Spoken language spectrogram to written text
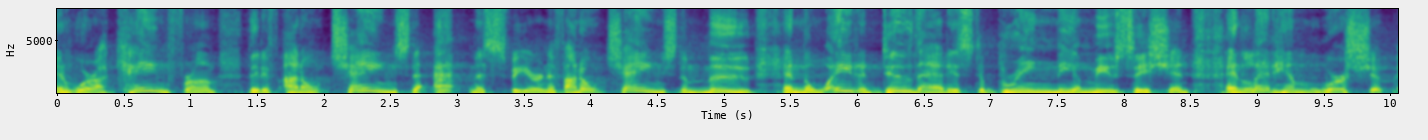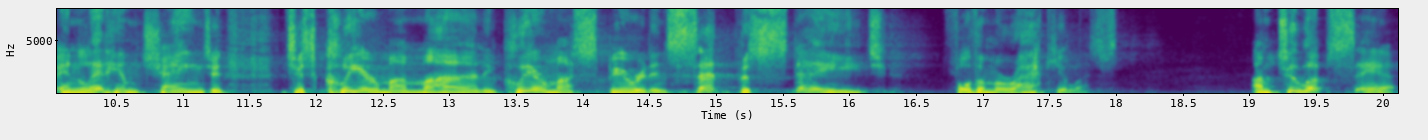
and where I came from that if I don't change the atmosphere and if I don't change the mood, and the way to do that is to bring me a musician and let him worship and let him change and just clear my mind and clear my spirit and set the stage for the miraculous. I'm too upset.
